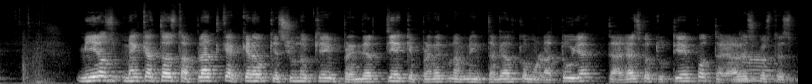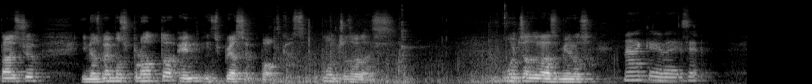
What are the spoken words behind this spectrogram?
Miros, me ha encantado esta plática. Creo que si uno quiere emprender, tiene que emprender con una mentalidad como la tuya. Te agradezco tu tiempo, te agradezco este espacio y nos vemos pronto en Inspiras el Podcast. Muchas gracias. Muchas gracias, Miros. Nada que agradecer.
